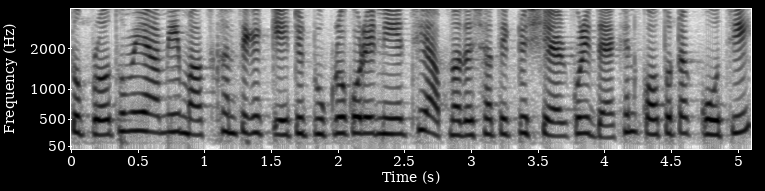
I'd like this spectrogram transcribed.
তো প্রথমে আমি মাঝখান থেকে কেটে টুকরো করে নিয়েছি। আপনাদের সাথে একটু শেয়ার করি। দেখেন কতটা কচি।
